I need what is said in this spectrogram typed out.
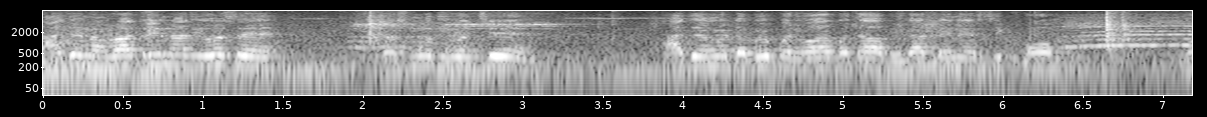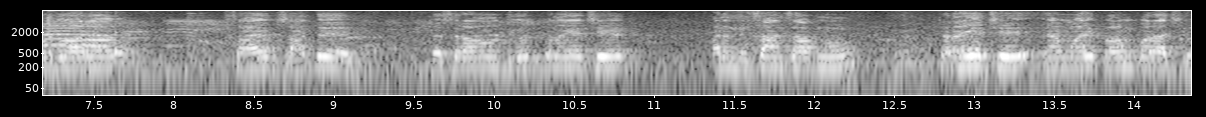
આજે નવરાત્રિના દિવસે દસમો દિવસ છે. આજે અમે ડભોઈ પરિવાર બધા ભેગા થઈને શીખ કોમ ગુરુદ્વારા સાહેબ સાથે દસરાનો દિવસ બનાવીએ છીએ. અને નિશાન સાહેબનું કરાવીએ છીએ, એ અમારી પરંપરા છે.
